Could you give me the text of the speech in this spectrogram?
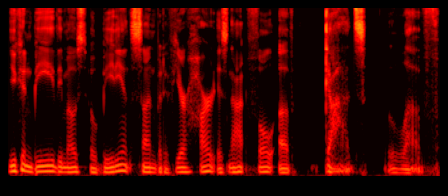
you can be the most obedient son, but if your heart is not full of God's love,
